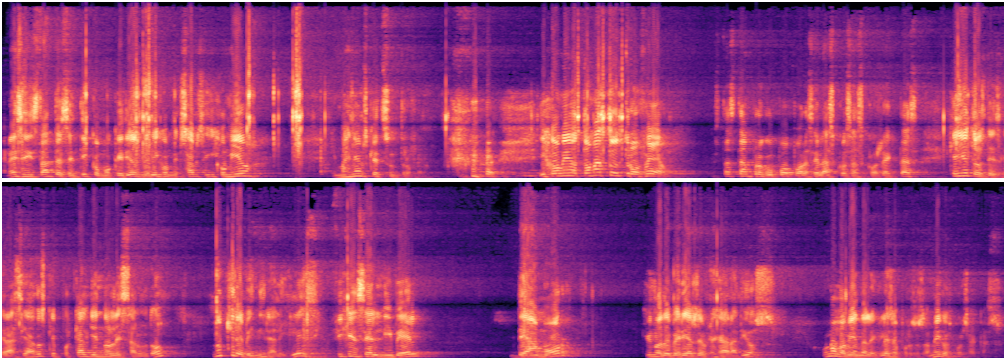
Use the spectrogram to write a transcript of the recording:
En ese instante sentí como que Dios me dijo, ¿sabes, hijo mío? Imaginemos que es un trofeo. hijo mío, toma tu trofeo. Estás tan preocupado por hacer las cosas correctas que hay otros desgraciados que porque alguien no les saludó, no quiere venir a la iglesia. Fíjense el nivel de amor que uno debería reflejar a Dios. Uno no viene a la iglesia por sus amigos, por si acaso.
